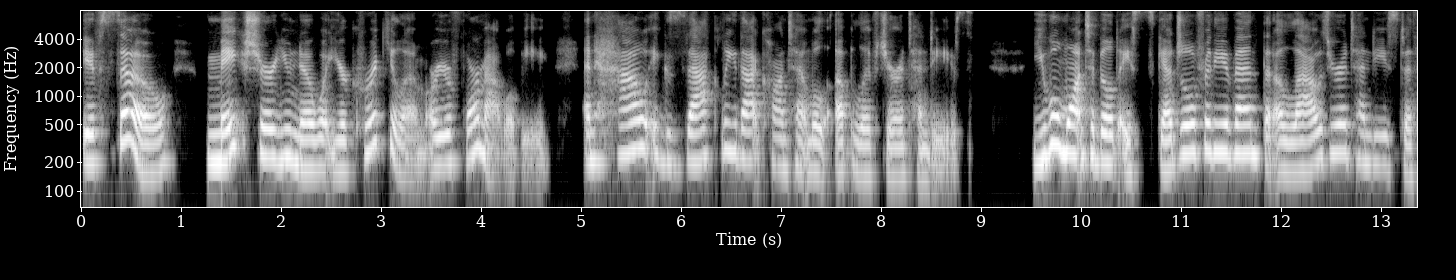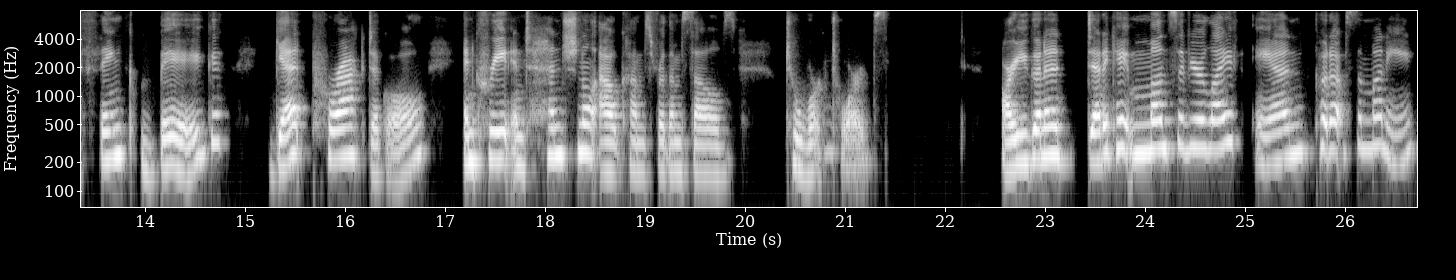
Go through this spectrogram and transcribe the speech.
If so, make sure you know what your curriculum or your format will be and how exactly that content will uplift your attendees. You will want to build a schedule for the event that allows your attendees to think big, get practical, and create intentional outcomes for themselves to work towards. Are you going to dedicate months of your life and put up some money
